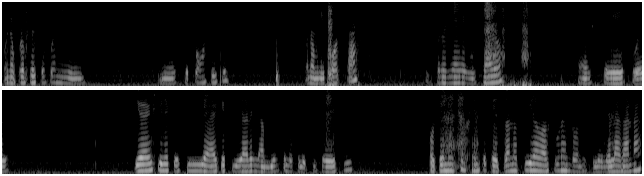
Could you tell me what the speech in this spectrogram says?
bueno profe este fue mi mi este cómo se dice bueno mi podcast. Espero que haya gustado. Este pues quiero decirle que sí hay que cuidar el ambiente lo que le quise decir porque hay mucha gente que de plano tira basura en donde se le dé la gana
